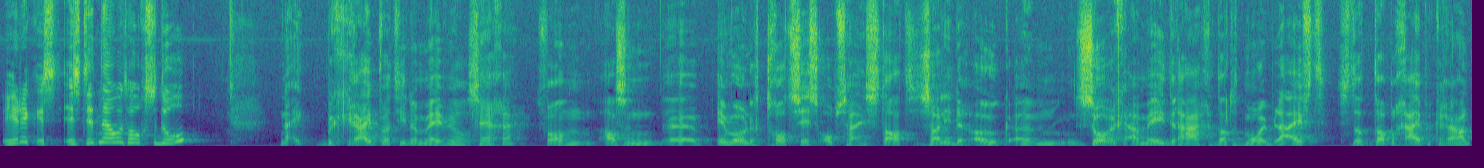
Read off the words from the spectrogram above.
Erik, is, is dit nou het hoogste doel? Nou, ik begrijp wat hij ermee wil zeggen. Van als een eh, inwoner trots is op zijn stad, zal hij er ook ehm, zorg aan meedragen dat het mooi blijft. Dus dat, dat begrijp ik eraan.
